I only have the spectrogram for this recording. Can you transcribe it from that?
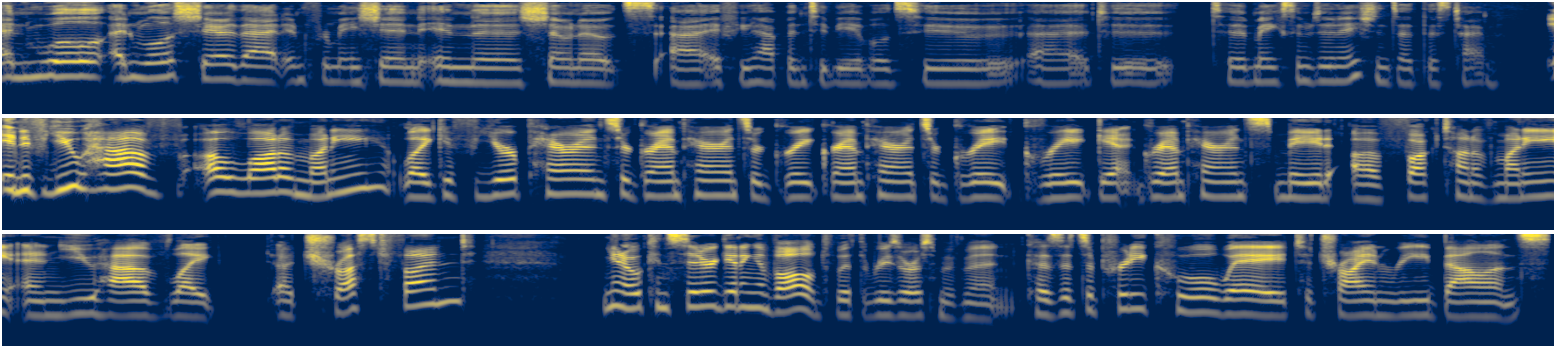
And we'll and we'll share that information in the show notes uh, if you happen to be able to uh, to to make some donations at this time. And if you have a lot of money, like if your parents or grandparents or great grandparents or great great grandparents made a fuck ton of money and you have like a trust fund, you know, consider getting involved with the resource movement because it's a pretty cool way to try and rebalance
